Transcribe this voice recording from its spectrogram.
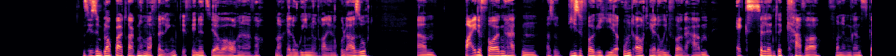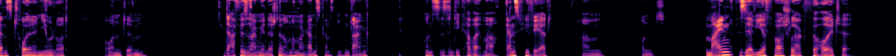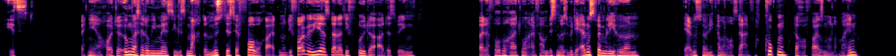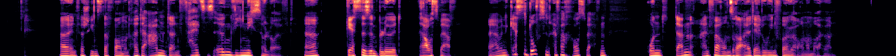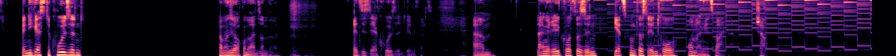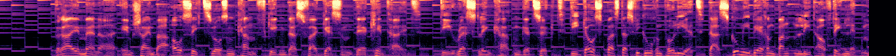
Sie ist im Blogbeitrag nochmal verlinkt. Ihr findet sie aber auch, wenn ihr einfach nach Halloween und Radio Nukular sucht. Ähm, beide Folgen hatten, also diese Folge hier und auch die Halloween-Folge haben exzellente Cover von einem ganz, ganz tollen New Lot. Und ähm, dafür sagen wir an der Stelle auch nochmal ganz, ganz lieben Dank. Uns sind die Cover immer ganz viel wert. Ähm, und mein Serviervorschlag für heute ist, wenn ihr heute irgendwas Halloween-mäßiges macht, dann müsst ihr es ja vorbereiten. Und die Folge hier ist relativ früh da, deswegen bei der Vorbereitung einfach ein bisschen was über die Adams Family hören. Die Adams Family kann man auch sehr einfach gucken, darauf weisen wir nochmal hin. Äh, in verschiedenster Form. Und heute Abend dann, falls es irgendwie nicht so läuft, ja, Gäste sind blöd, rauswerfen. Ja, wenn die Gäste doof sind, einfach rauswerfen. Und dann einfach unsere alte Halloween-Folge auch nochmal hören. Wenn die Gäste cool sind, kann man sie auch gemeinsam hören. Wenn sie sehr cool sind, jedenfalls. Ähm, lange Rede, kurzer Sinn. Jetzt kommt das Intro und dann geht's weiter. Ciao. Drei Männer im scheinbar aussichtslosen Kampf gegen das Vergessen der Kindheit. Die Wrestling-Karten gezückt, die Ghostbusters-Figuren poliert, das Gummibärenbandenlied auf den Lippen.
